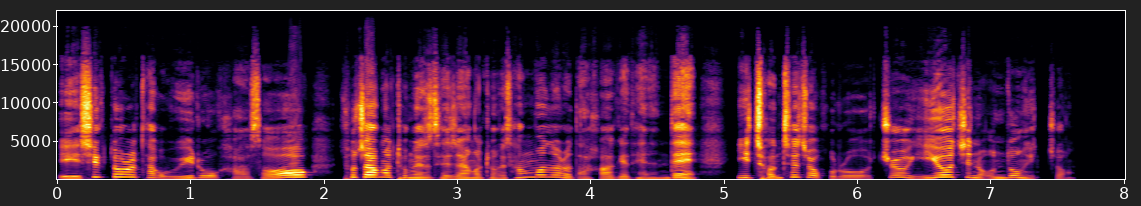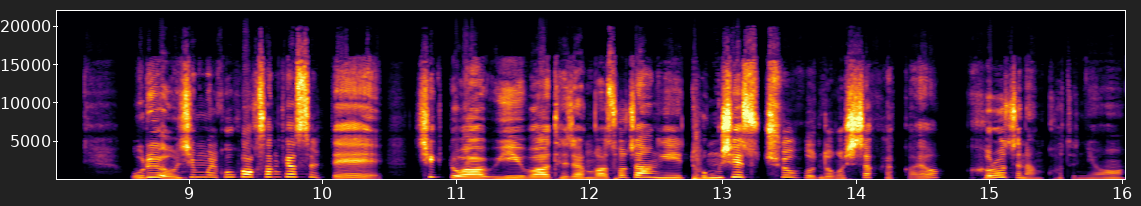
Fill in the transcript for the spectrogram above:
이 식도를 타고 위로 가서 소장을 통해서 대장을 통해 상문으로 나가게 되는데 이 전체적으로 쭉 이어지는 운동 있죠. 우리가 음식물 꿀꺽 삼켰을 때 식도와 위와 대장과 소장이 동시에 수축 운동을 시작할까요? 그러진 않거든요.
